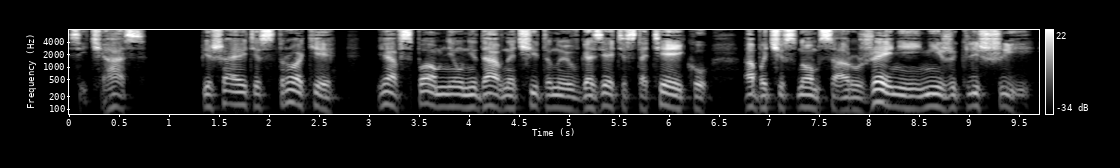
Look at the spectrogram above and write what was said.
Сейчас, пиша эти строки, я вспомнил недавно читанную в газете статейку об очистном сооружении ниже Клиши.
